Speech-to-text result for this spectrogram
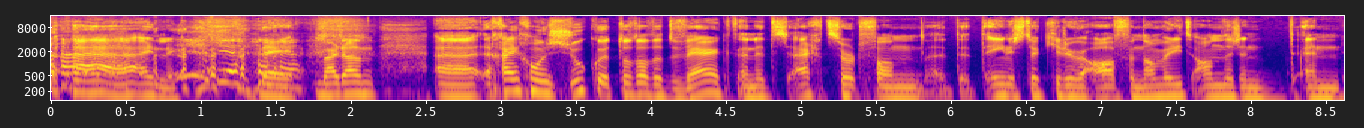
eindelijk. Nee, maar dan eh, ga je gewoon zoeken totdat het werkt. En het is echt een soort van het, ene stukje er weer af en dan weer iets anders. En, en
